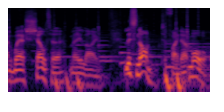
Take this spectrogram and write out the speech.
and where shelter may lie. Listen on to find out more.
